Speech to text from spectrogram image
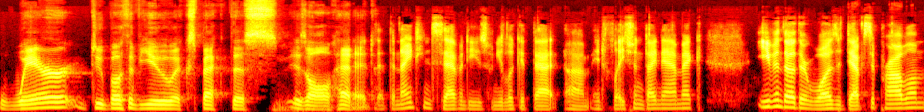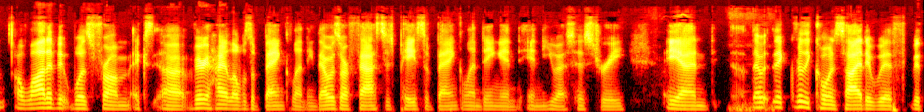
where do both of you expect this is all headed? The 1970s, when you look at that um, inflation dynamic, even though there was a deficit problem, a lot of it was from uh, very high levels of bank lending. That was our fastest pace of bank lending in, in U.S. history, and uh, that, that really coincided with with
